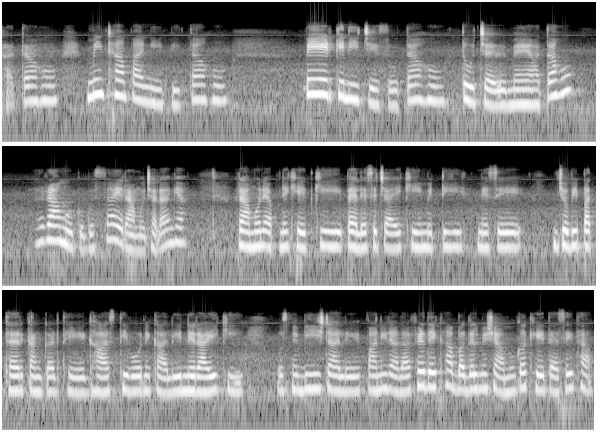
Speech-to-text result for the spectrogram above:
खाता हूँ, मीठा पानी पीता हूँ, पेड़ के नीचे सोता हूँ, तू चल, मैं आता हूँ। रामू को गुस्सा है रामू चला गया। रामू ने अपने खेत की पहले सिंचाई की मिट्टी में से जो भी पत्थर, कंकड़ थे, घास थी, वो निकाली, निराई की, उसमें बीज डाले, पानी डाला। फिर देखा बगल में श्यामू का खेत ऐसे ही था।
